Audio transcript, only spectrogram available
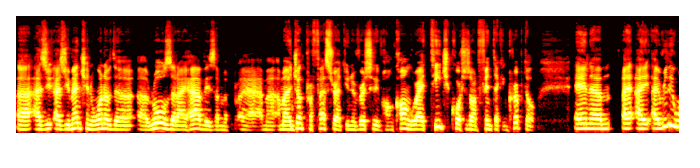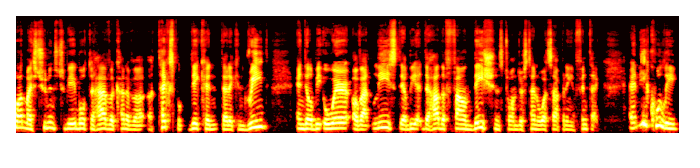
uh, as you as you mentioned, one of the uh, roles that I have is I'm a, I'm a I'm an adjunct professor at the University of Hong Kong, where I teach courses on fintech and crypto. And um, I, I really want my students to be able to have a kind of a, a, textbook they can that they can read, and they'll be aware of at least they'll be they have the foundations to understand what's happening in fintech, and equally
